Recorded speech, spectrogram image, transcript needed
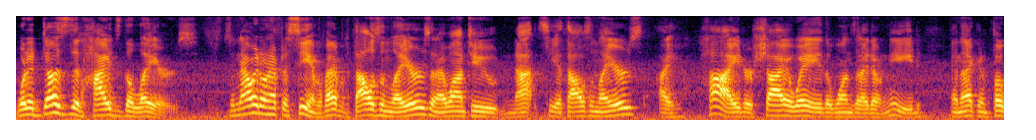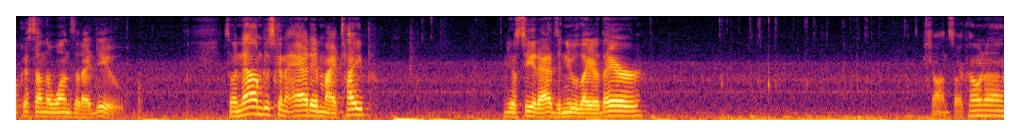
what it does is it hides the layers. So now I don't have to see them. If I have a thousand layers and I want to not see a thousand layers, I hide or shy away the ones that I don't need, and I can focus on the ones that I do. So now I'm just going to add in my type. You'll see it adds a new layer there. Shaun Sarcona.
